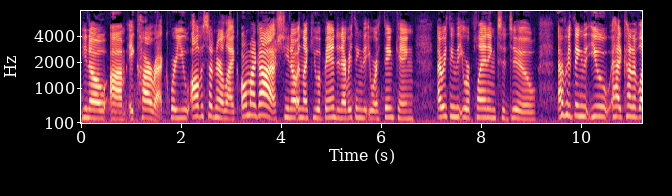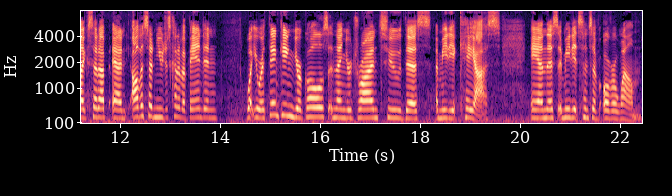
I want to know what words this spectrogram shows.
you know, um, a car wreck where you all of a sudden are like, oh my gosh, you know, and like you abandon everything that you were thinking, everything that you were planning to do, everything that you had kind of like set up, and all of a sudden you just kind of abandon what you were thinking, your goals, and then you're drawn to this immediate chaos and this immediate sense of overwhelm.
